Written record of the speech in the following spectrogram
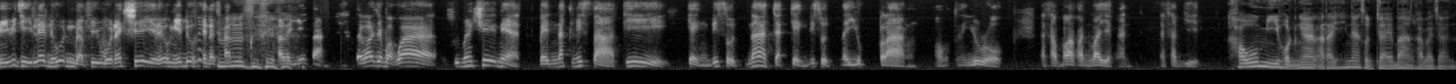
มีวิธีเล่นหุ้นแบบฟิโบนัชชีอะไรพวกนี้ด้วยนะครับ อะไรอย่างนี้ต่างแต่ว่าจะบอกว่าฟิโบนัชชีเนี่ยเป็นนักคณิตศาสตร์ที่เก่งที่สุดน่าจะเก่งที่สุดในยุคกลางของยุโรปนะครับว่ากันว่าอย่างนั้นนะครับยีนเขามีผลงานอะไรที่น่าสนใจบ้างครับอาจารย์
